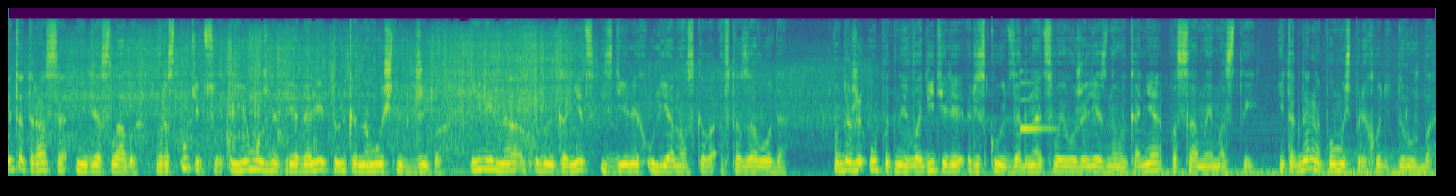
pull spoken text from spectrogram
Эта трасса не для слабых. В распутицу ее можно преодолеть только на мощных джипах или на худой конец изделиях Ульяновского автозавода. Но даже опытные водители рискуют загнать своего железного коня по самые мосты. И тогда на помощь приходит дружба.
